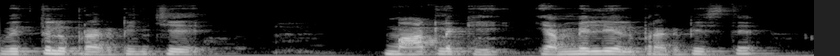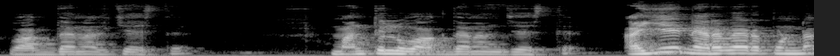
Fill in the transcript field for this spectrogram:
వ్యక్తులు ప్రకటించే మాటలకి ఎమ్మెల్యేలు ప్రకటిస్తే వాగ్దానాలు చేస్తే మంత్రులు వాగ్దానం చేస్తే అయ్యే నెరవేరకుండా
